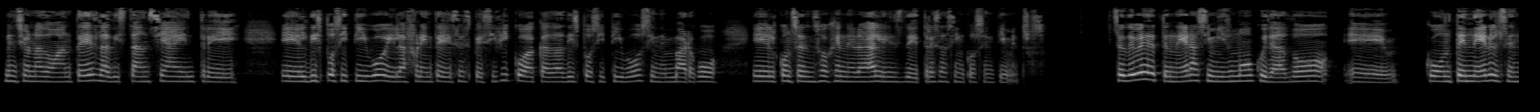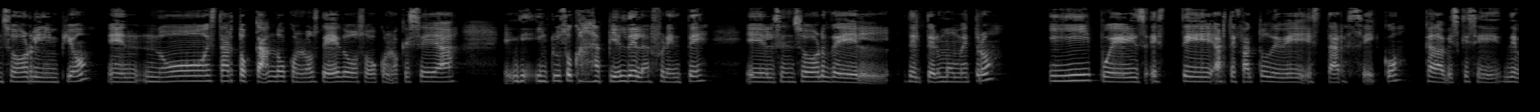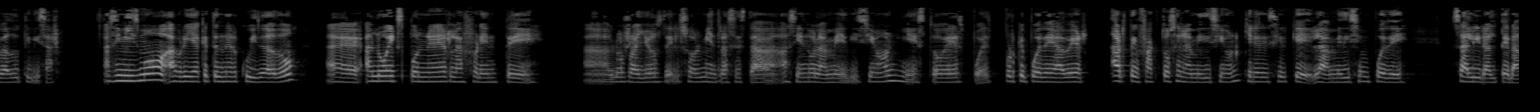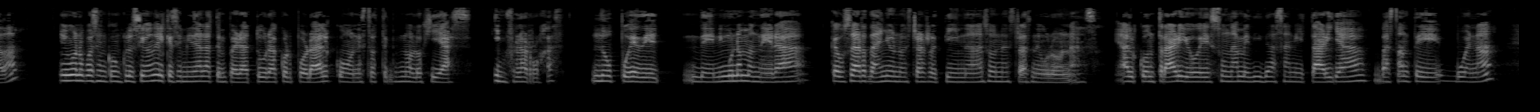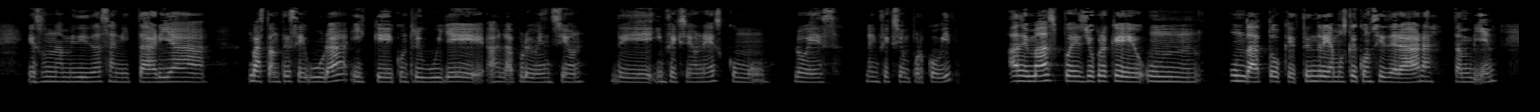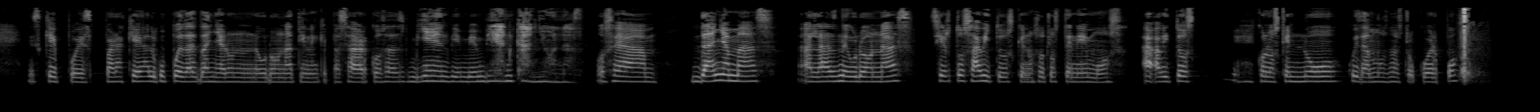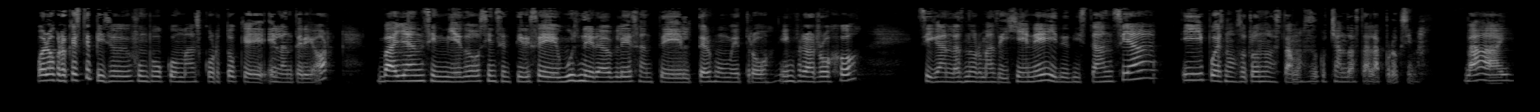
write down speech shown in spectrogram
mencionado antes, la distancia entre el dispositivo y la frente es específico a cada dispositivo, sin embargo, el consenso general es de 3 a 5 centímetros. Se debe de tener asimismo cuidado eh, con tener el sensor limpio, en no estar tocando con los dedos o con lo que sea, incluso con la piel de la frente, el sensor del termómetro y pues este artefacto debe estar seco cada vez que se deba de utilizar. Asimismo, habría que tener cuidado eh, a no exponer la frente los rayos del sol mientras está haciendo la medición y esto es pues porque puede haber artefactos en la medición, quiere decir que la medición puede salir alterada. Y bueno, pues en conclusión, el que se mida la temperatura corporal con estas tecnologías infrarrojas no puede de ninguna manera causar daño a nuestras retinas o nuestras neuronas. Al contrario, es una medida sanitaria bastante buena, es una medida sanitaria bastante segura y que contribuye a la prevención de infecciones como lo es la infección por COVID. Además, pues yo creo que un, un dato que tendríamos que considerar también es que pues para que algo pueda dañar una neurona tienen que pasar cosas bien, bien, bien, bien cañonas. O sea, daña más a las neuronas ciertos hábitos que nosotros tenemos, hábitos eh, con los que no cuidamos nuestro cuerpo. Bueno, creo que este episodio fue un poco más corto que el anterior. Vayan sin miedo, sin sentirse vulnerables ante el termómetro infrarrojo. Sigan las normas de higiene y de distancia. Y pues nosotros nos estamos escuchando hasta la próxima. Bye.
